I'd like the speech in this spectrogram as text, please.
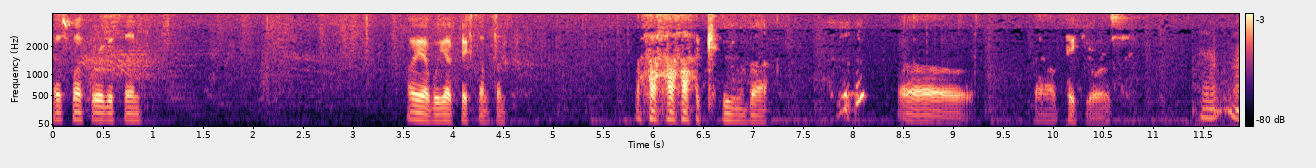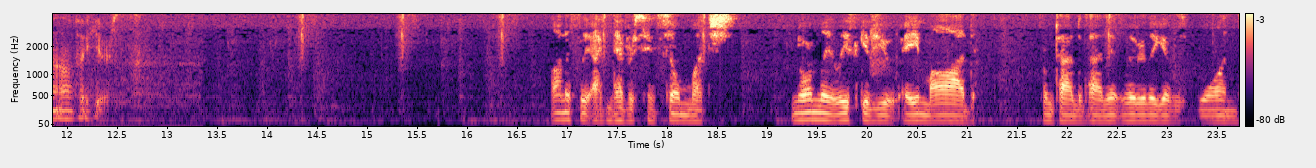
I just want to throw this in. Oh yeah, we gotta pick something. Hahaha, Kuva. Uh, I'll pick yours. Yep, I'll pick yours. Honestly, I've never seen so much. Normally, at least gives you a mod from time to time. It literally gives one.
